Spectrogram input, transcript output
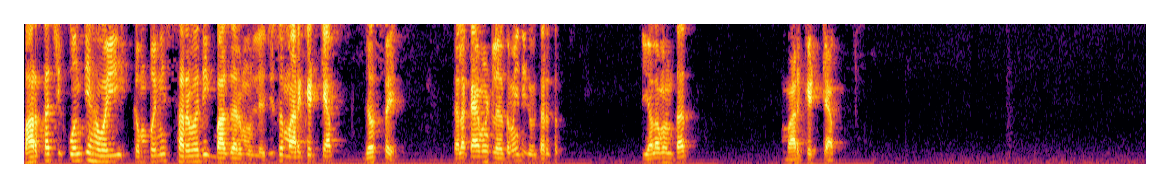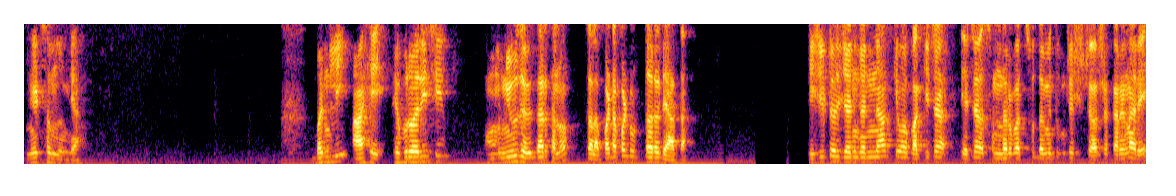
भारताची कोणती हवाई कंपनी सर्वाधिक बाजार मूल्य जिचं मार्केट कॅप जास्त आहे? त्याला काय म्हटलं जातं माहिती का विद्यार्थी? याला म्हणतात मार्केट कॅप नीट समजून घ्या. बनली आहे फेब्रुवारीची न्यूज आहे विद्यार्थ्यांनो. चला पटापट उत्तर द्या आता. डिजिटल जनगणना किंवा बाकीच्या याच्या संदर्भात सुद्धा मी तुमच्याशी चर्चा करणार आहे.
